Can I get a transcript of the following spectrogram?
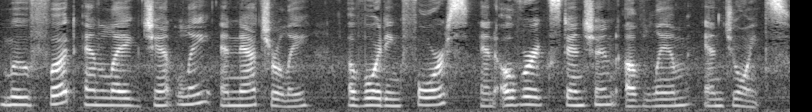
Move foot and leg gently and naturally, avoiding force and overextension of limb and joints.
